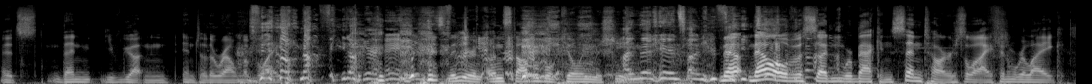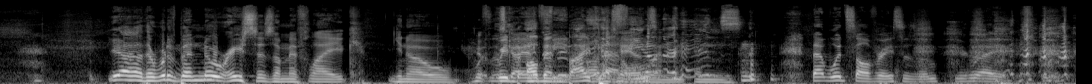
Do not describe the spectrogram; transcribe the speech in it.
It's then you've gotten into the realm of like no, not feet on your hands. Then you're an unstoppable killing machine. I meant hands on your feet. now now all of a sudden we're back in Centaur's life and we're like yeah there would have been no racism if like you know we'd all been feet on bipedal hands. on their and, and that would solve racism. You're right.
